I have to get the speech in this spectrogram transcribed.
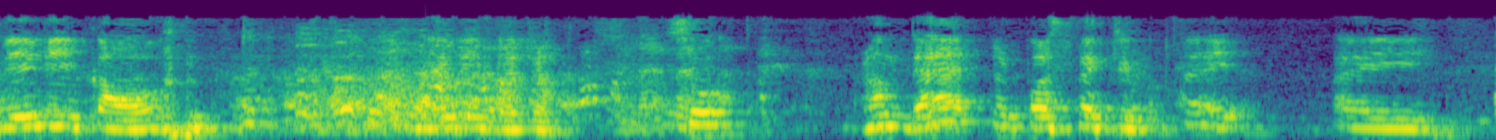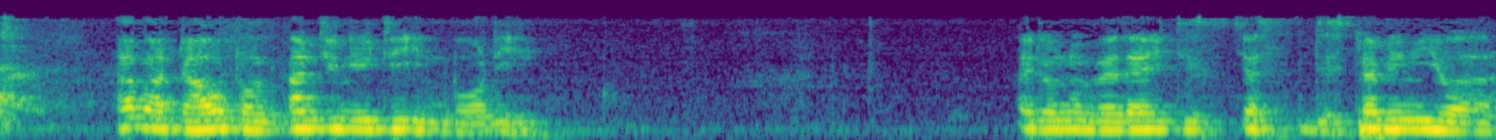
maybe cow, maybe better. So from that perspective, I, I have a doubt on continuity in body. I don't know whether it is just disturbing your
